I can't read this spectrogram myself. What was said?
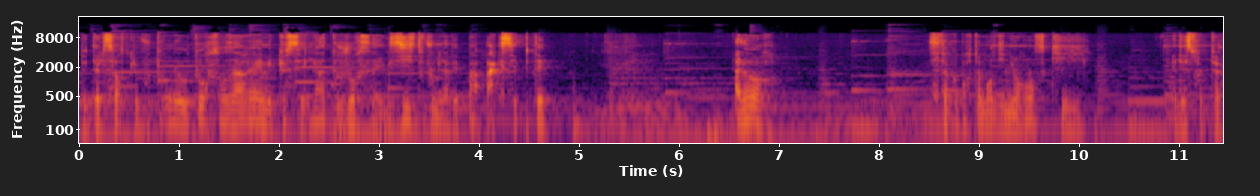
de telle sorte que vous tournez autour sans arrêt, mais que c'est là toujours, ça existe, vous ne l'avez pas accepté. Alors, c'est un comportement d'ignorance qui est destructeur.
